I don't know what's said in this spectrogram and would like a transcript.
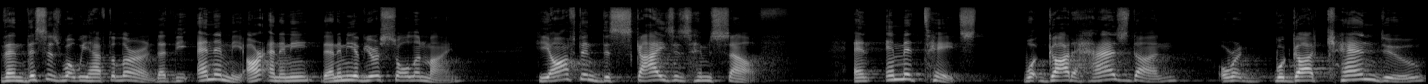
then this is what we have to learn that the enemy, our enemy, the enemy of your soul and mine, he often disguises himself and imitates what God has done or what God can do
